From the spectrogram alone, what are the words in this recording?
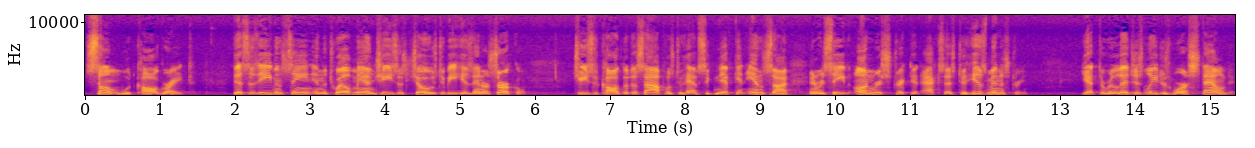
some would call great. This is even seen in the 12 men Jesus chose to be his inner circle. Jesus called the disciples to have significant insight and receive unrestricted access to his ministry. Yet the religious leaders were astounded.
